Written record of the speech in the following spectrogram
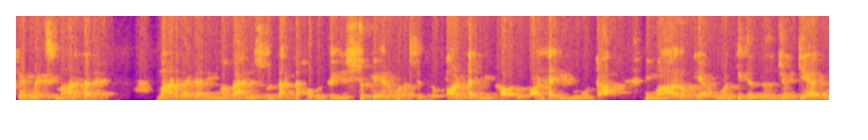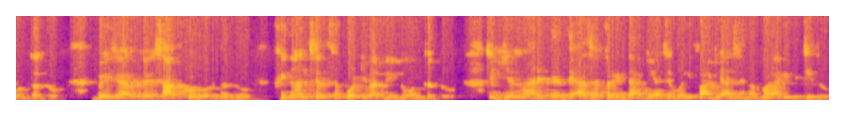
ಕೇರ್ಲೆಸ್ ಮಾಡ್ತಾರೆ. ಮಾಡಿದಾಗ ನಿಮ್ಮ ವ್ಯಾಲ್ಯೂಸ್ ಗೊತ್ತಾಗ್ತಾ ಹೋಗುತ್ತೆ. ಎಷ್ಟು ಕೇರ್ ಮಾಡ್ತಿದ್ರು. ಆನ್ ಟೈಮಿಗೆ ಕಾಲು ಆನ್ ಟೈಮಿಗೆ ಊಟ, ನಿಮ್ಮ ಆರೋಗ್ಯ ಒಂಟಿತದ ಜಂಟಿ ಆಗುವಂಥದ್ದು, ಬೇಜಾರಿದ್ರೆ ಸಾಥ್ ಕೊಡುವಂಥದ್ದು ಫಿನಾನ್ಷಿಯಲ್ ಸಪೋರ್ಟಿವ್ ಆಗಿ ನಿಲ್ಲುವಂಥದ್ದು. ಎಲ್ಲಾ ರೀತಿಯಿಂದ ಆಸ್ ಎ ಫ್ರೆಂಡ್ ಆಗಿ ಆಸ್ ಎ ವೈಫ್ ಆಗಿ ಆಸ್ ಎ ನಂಬರ್ ಆಗಿ ನಿಂತಿದ್ರು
